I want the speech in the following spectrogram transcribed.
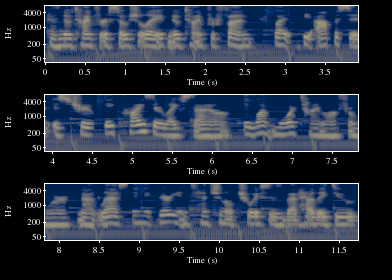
has no time for a social life, no time for fun. But the opposite is true. They prize their lifestyle. They want more time off from work, not less. They make very intentional choices about how they do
